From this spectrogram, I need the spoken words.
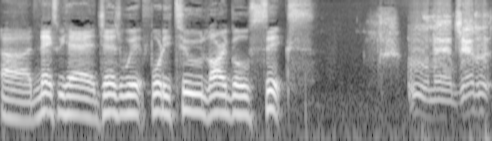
Uh, next we had Jesuit forty two, Largo six. Ooh, man, Jesuit,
